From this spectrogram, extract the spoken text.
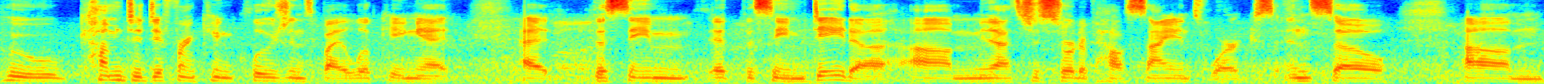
who come to different conclusions by looking at at the same at the same data. Um, that's just sort of how science works, and so. Um,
